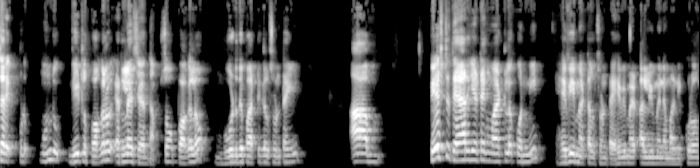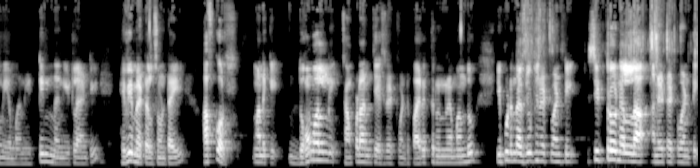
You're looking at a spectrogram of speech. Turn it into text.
సరే ఇప్పుడు ముందు వీటిలో పొగలో ఎర్లే చేద్దాం. సో పొగలో బూడిద పార్టికల్స్ ఉంటాయి. ఆ పేస్ట్ తయారు చేయడానికి వాటిలో కొన్ని హెవీ మెటల్స్ ఉంటాయి. హెవీ మె అల్యూమినియం అని క్రోమియం అని టిన్ అని ఇట్లాంటి హెవీ మెటల్స్ ఉంటాయి. అఫ్ కోర్స్ మనకి దోమల్ని చంపడానికి చేసేటటువంటి పరిత్రణ మందు ఇప్పుడు ఇందాక చూపినటువంటి సిట్రోనెల్లా అనేటటువంటి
